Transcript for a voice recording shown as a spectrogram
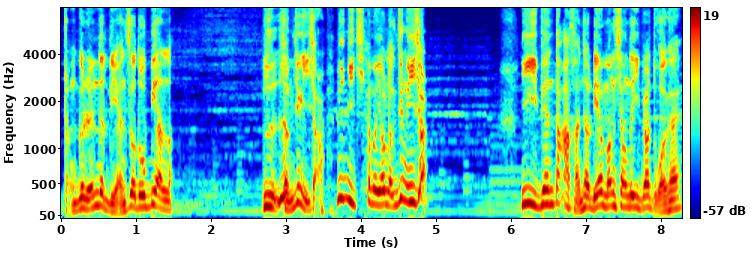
整个人的脸色都变了。“冷静一下，你你千万要冷静一下！”一边大喊，他连忙向他一边躲开。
